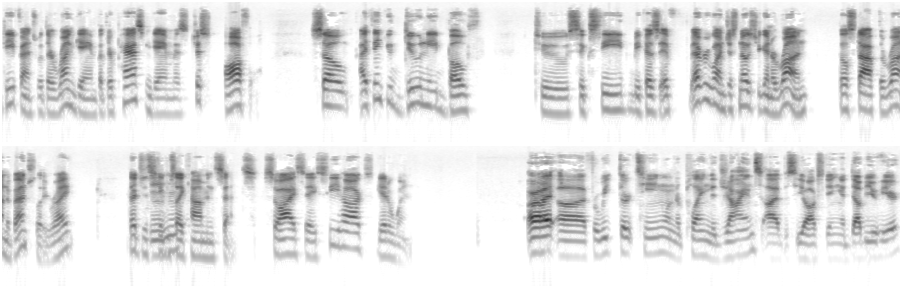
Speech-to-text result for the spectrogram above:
defense with their run game, but their passing game is just awful. So I think you do need both to succeed because if everyone just knows you're going to run, they'll stop the run eventually, right? That just mm-hmm. seems like common sense. So I say Seahawks get a win. All right. Uh, for week 13, when they're playing the Giants, I have the Seahawks getting a W here.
